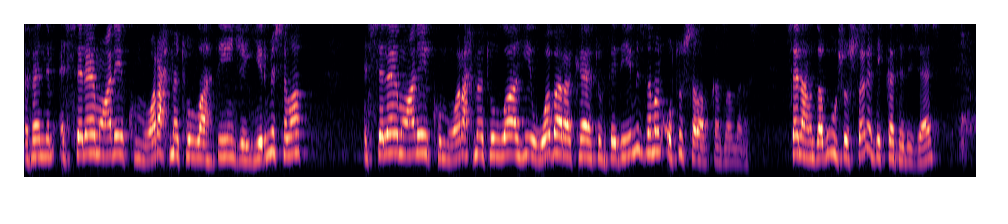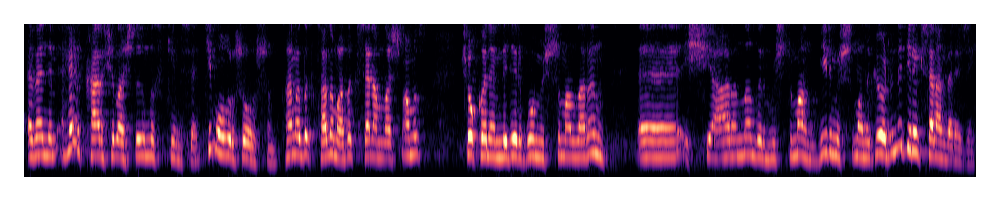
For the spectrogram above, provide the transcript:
Efendim Esselamu Aleyküm ve Rahmetullah deyince 20 sevap. Esselamu Aleyküm ve Rahmetullahi ve Berekatuh dediğimiz zaman 30 sevap kazanırız. Selamda bu hususlara dikkat edeceğiz. Efendim her karşılaştığımız kimse, kim olursa olsun, tanıdık tanımadık selamlaşmamız çok önemlidir. Bu Müslümanların e, şiarındandır Müslüman. Bir Müslümanı gördüğünde direkt selam verecek.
